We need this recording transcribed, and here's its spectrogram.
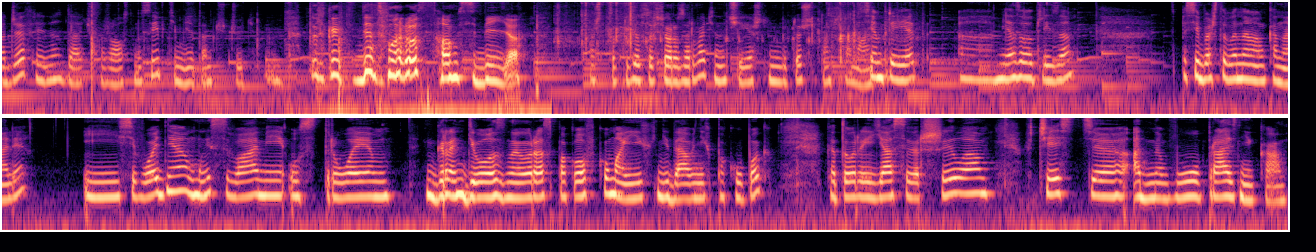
А Джеффри на сдачу, пожалуйста, насыпьте мне там чуть-чуть. Только Дед Мороз сам себе я. Может, придется все разорвать, иначе я что-нибудь точно там сломаю. Всем привет! А, Меня зовут Лиза. Спасибо, что вы на моем канале. И сегодня мы с вами устроим грандиозную распаковку моих недавних покупок, которые я совершила в честь э, одного праздника,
